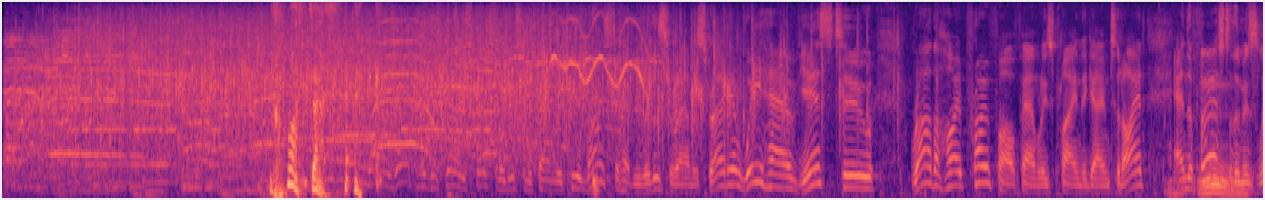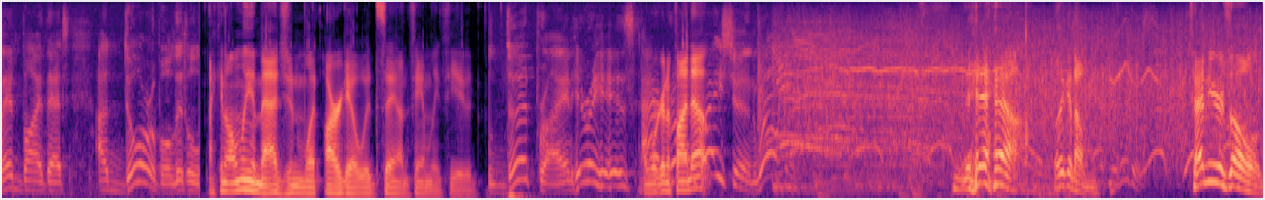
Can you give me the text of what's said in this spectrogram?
what the heck? Welcome to this very special edition of Family Feud. Nice to have you with us around Australia. We have, yes, two rather high-profile families playing the game tonight, and the first of hmm. them is led by that adorable little I can only imagine what Agro would say on Family Feud. dirt brain. Here he is. And we're gonna find out. Welcome. Yeah, look at him. 10 years old.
